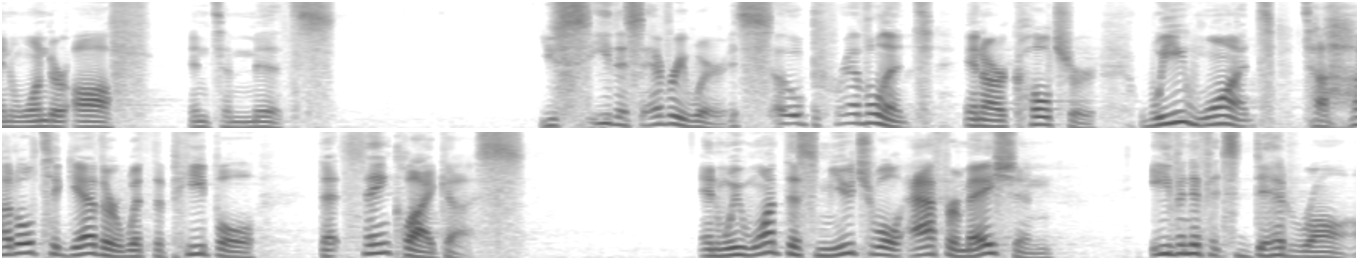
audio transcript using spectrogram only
and wander off into myths. You see this everywhere. It's so prevalent in our culture. We want to huddle together with the people that think like us. And we want this mutual affirmation, even if it's dead wrong.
